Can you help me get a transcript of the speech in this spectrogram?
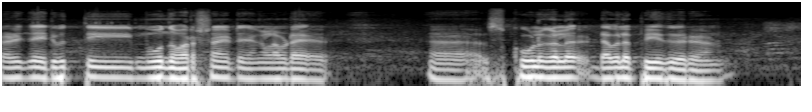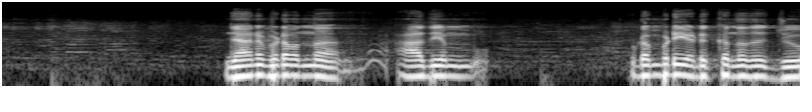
കഴിഞ്ഞ ഇരുപത്തി മൂന്ന് വർഷമായിട്ട് ഞങ്ങളവിടെ സ്കൂളുകൾ ഡെവലപ്പ് ചെയ്തു വരികയാണ്. ഞാനിവിടെ വന്ന് ആദ്യം ഉടമ്പടി എടുക്കുന്നത് ജൂ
